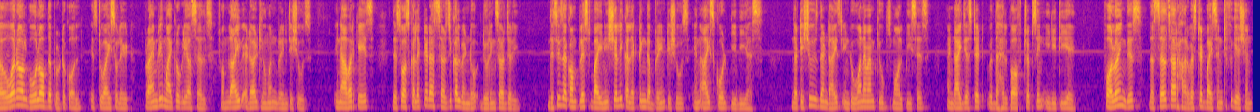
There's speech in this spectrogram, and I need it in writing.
overall goal of the protocol is to isolate primary microglia cells from live adult human brain tissues. In our case, this was collected as surgical window during surgery. This is accomplished by initially collecting the brain tissues in ice cold PBS. The tissue is then diced into 1 mm cube small pieces and digested with the help of trypsin EDTA. Following this, the cells are harvested by centrifugation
